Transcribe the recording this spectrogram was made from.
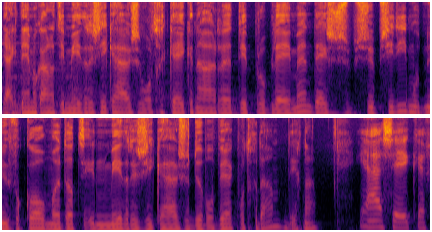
Ja, ik neem ook aan dat in meerdere ziekenhuizen wordt gekeken naar uh, dit probleem. En deze subsidie moet nu voorkomen dat in meerdere ziekenhuizen dubbel werk wordt gedaan, Digna? Ja, zeker.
